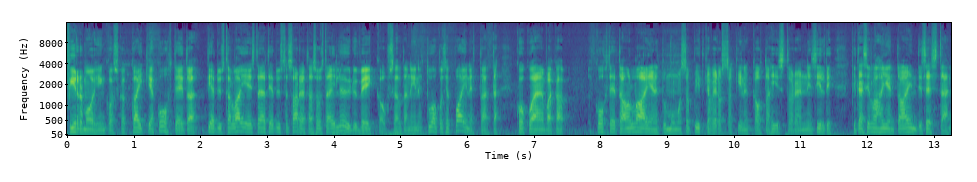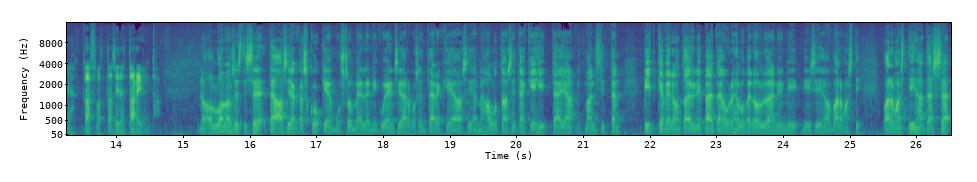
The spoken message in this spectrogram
firmoihin, koska kaikkia kohteita tietyistä lajeista ja tietyistä sarjatasoista ei löydy veikkaukselta, niin tuoko se painetta, että koko ajan vaikka kohteita on laajennettu muun muassa pitkävedossakin kautta historian, niin silti pitäisi laajentaa entisestään ja kasvattaa sitä tarjontaa. No luonnollisesti se, tämä asiakaskokemus on meille niin kuin ensiarvoisen tärkeä asia. Me halutaan sitä kehittää ja nyt mainitsit tämän pitkävedon tai ylipäätään urheiluvedon lyönnin, niin, niin siihen on varmasti, varmasti ihan tässä,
